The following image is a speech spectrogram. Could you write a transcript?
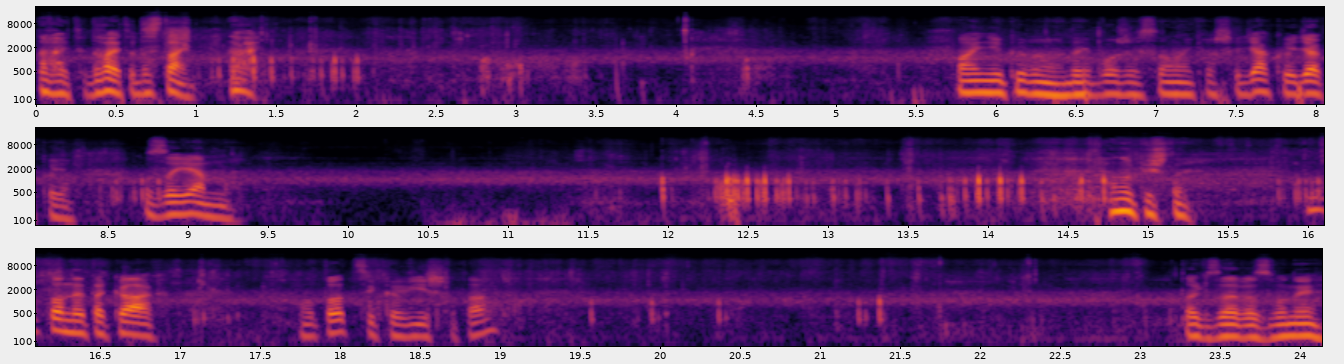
давайте, давайте, достань. Давай. Файні корови, дай Боже, все найкраще. Дякую, дякую. Взаємно. Ну пішли. Ну то не така. Ото цікавіше, так? Так зараз вони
